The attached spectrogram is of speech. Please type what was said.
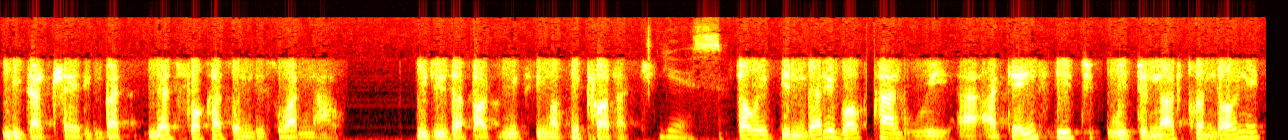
illegal trading, but let's focus on this one now, which is about mixing of the product. Yes. So we've been very vocal. We are against it. We do not condone it.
